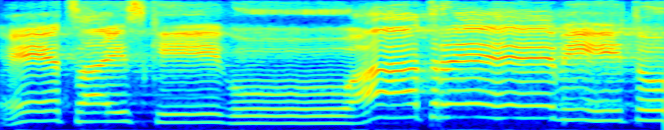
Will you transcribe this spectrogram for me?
etzaizkigu atrebitu.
